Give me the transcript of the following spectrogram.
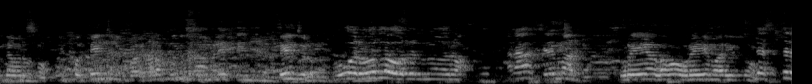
இந்த வருஷம். இப்போ தேஞ்சிருக்கு பாருங்க. ஆனா புதுசு. நாமளே தெரிஞ்சிடும் தேஞ்சிரும். ஒவ்வொரு ஊர்ல ஒரு ஒண்ணு வரும். ஆனா சேமா இருக்கும். ஒரே அளவா ஒரே மாதிரி இருக்கும். சித்திர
